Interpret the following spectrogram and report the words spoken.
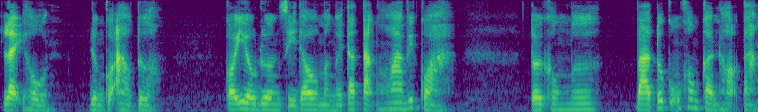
Lạy hồn, đừng có ảo tưởng. Có yêu đương gì đâu mà người ta tặng hoa với quà. Tôi không mơ và tôi cũng không cần họ tặng.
